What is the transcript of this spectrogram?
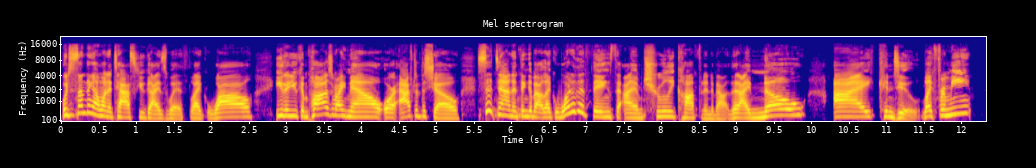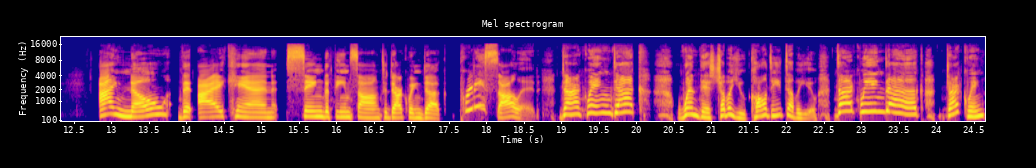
Which is something I want to task you guys with. Like, while either you can pause right now or after the show, sit down and think about, like, what are the things that I am truly confident about that I know I can do? Like, for me, I know that I can sing the theme song to Darkwing Duck pretty solid. Darkwing Duck, when there's trouble, you call DW. Darkwing Duck, Darkwing,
